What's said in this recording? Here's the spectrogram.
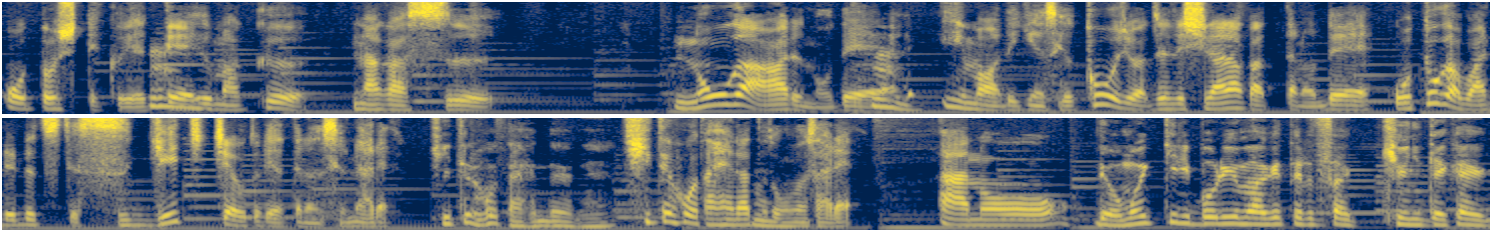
う落としてくれてうまく流すのがあるので、うん。今はできるんですけど当時は全然知らなかったので音が割れるっつってすっげえちっちゃい音でやってるんですよねあれ。聞いてる方大変だよね。聞いてる方大変だったと思いますあれ。あので、思いっきりボリューム上げてるとさ、急にでかい、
